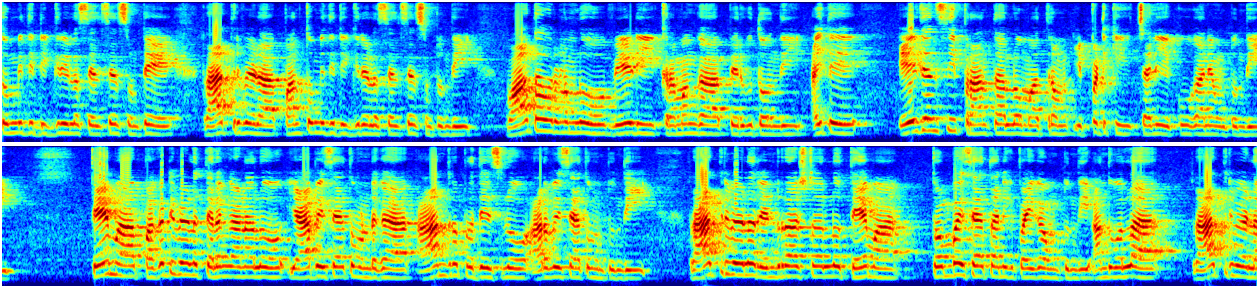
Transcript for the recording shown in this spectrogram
తొమ్మిది డిగ్రీల సెల్సియస్ ఉంటే రాత్రి వేళ పంతొమ్మిది డిగ్రీల సెల్సియస్ ఉంటుంది. వాతావరణంలో వేడి క్రమంగా పెరుగుతోంది. అయితే ఏజెన్సీ ప్రాంతాల్లో మాత్రం ఇప్పటికీ చలి ఎక్కువగానే ఉంటుంది. తేమ పగటి వేళ తెలంగాణలో యాభై శాతం ఉండగా ఆంధ్రప్రదేశ్లో అరవై శాతం ఉంటుంది. రాత్రి వేళ రెండు రాష్ట్రాల్లో తేమ తొంభై శాతానికి పైగా ఉంటుంది. అందువల్ల రాత్రి వేళ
